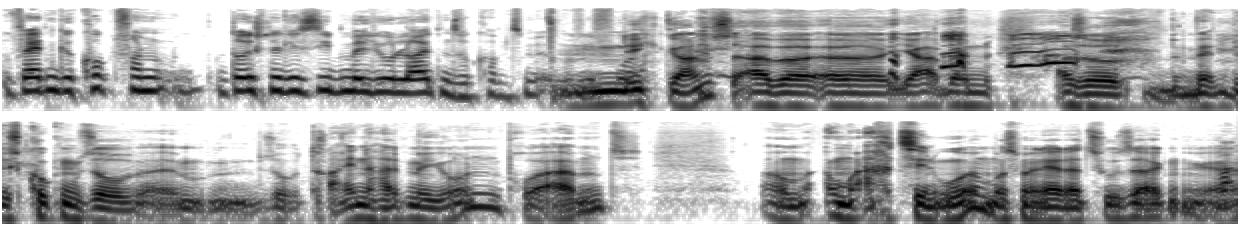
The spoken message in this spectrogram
werden geguckt von durchschnittlich sieben Millionen Leuten, so kommt es mir irgendwie vor. Nicht ganz, aber äh, ja, wenn, also wenn das gucken so, ähm, so dreieinhalb Millionen pro Abend. Um, um 18 Uhr, muss man ja dazu sagen. Ja.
